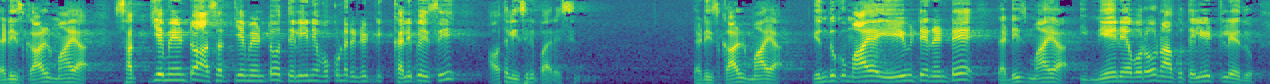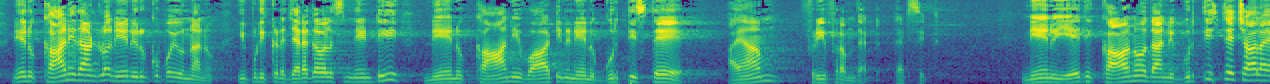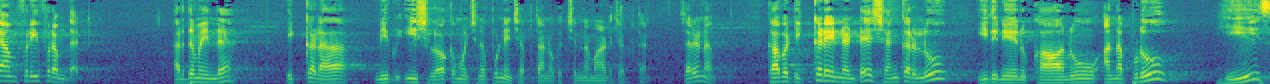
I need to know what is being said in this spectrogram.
That is called maya. సత్యమేంటో అసత్యమేంటో తెలియనివ్వకుండా రెండింటిని కలిపేసి అవతలి ఇసిరి పారేసింది దట్ ఈస్ కాల్డ్ మాయ. ఎందుకు మాయ ఏమిటేనంటే దట్ ఈజ్ మాయ. నేనెవరో నాకు తెలియట్లేదు. నేను కాని దాంట్లో నేను ఇరుక్కుపోయి ఉన్నాను. ఇప్పుడు ఇక్కడ జరగవలసింది ఏంటి నేను కాని వాటిని నేను గుర్తిస్తే I am free from that that's it నేను ఏది కానో దాన్ని గుర్తిస్తే చాలా ఐఆమ్ ఫ్రీ ఫ్రమ్ దట్ అర్థమైందా? ఇక్కడ మీకు ఈ శ్లోకం వచ్చినప్పుడు నేను చెప్తాను ఒక చిన్న మాట చెప్తాను. సరేనా? కాబట్టి ఇక్కడ ఏంటంటే శంకరులు ఇది నేను కాను అన్నప్పుడు హీఈస్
